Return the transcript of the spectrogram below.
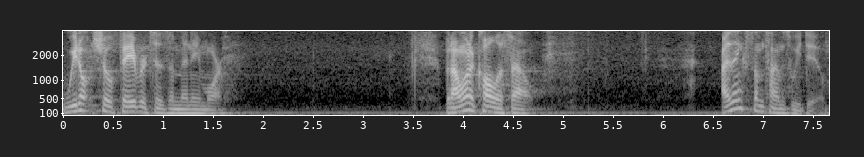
we don't show favoritism anymore. But I want to call us out. I think sometimes we do.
